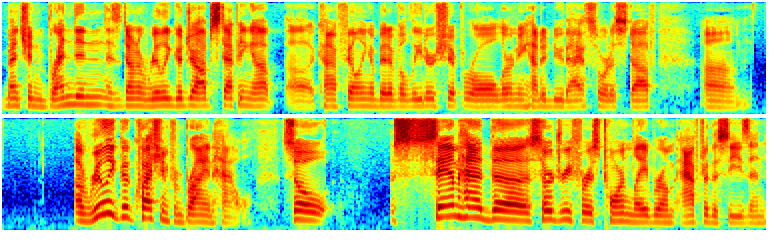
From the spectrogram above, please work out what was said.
mentioned Brendon has done a really good job stepping up, uh, kind of filling a bit of a leadership role, learning how to do that sort of stuff. Um, a really good question from Brian Howell. So, Sam had the surgery for his torn labrum after the season.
